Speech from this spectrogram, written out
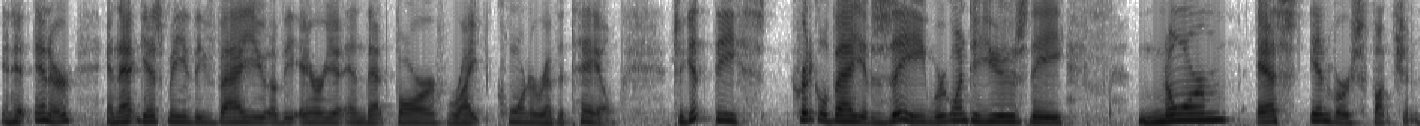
and hit enter and that gives me the value of the area in that far right corner of the tail. To get the critical value of z we're going to use the norm s inverse function.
